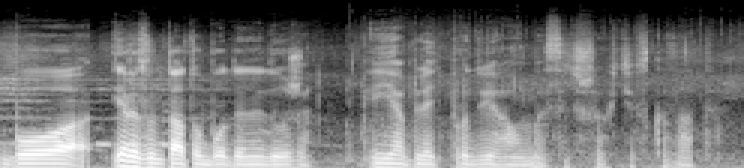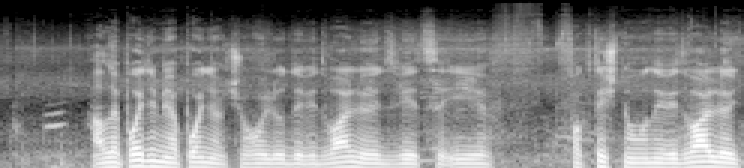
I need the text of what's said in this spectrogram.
бо і результату буде не дуже. І я, блядь, продвігав мисль, що хотів сказати. Але потім я зрозумів, чого люди відвалюють звідси, і фактично вони відвалюють,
